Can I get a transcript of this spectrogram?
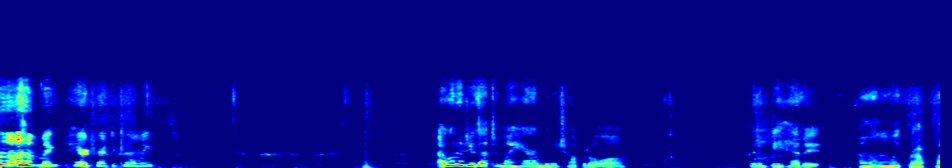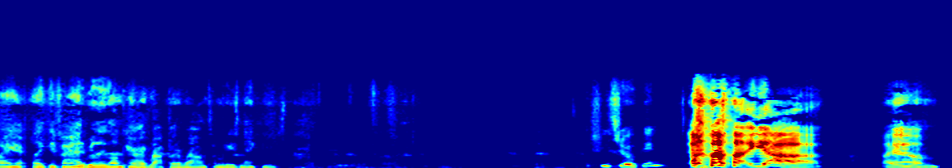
my hair tried to kill me. I want to do that to my hair. I'm going to chop it all off. I'm going to behead it. I want to like wrap my hair. Like if I had really long hair, I'd wrap it around somebody's neck. And just. She's joking. yeah, I am.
